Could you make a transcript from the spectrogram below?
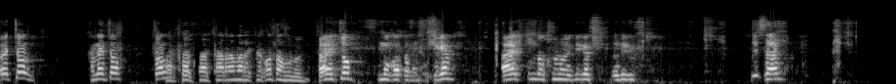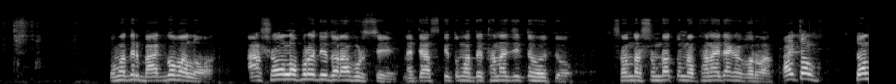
এই চল। থানায় চল চল। স্যার স্যার স্যার আমার একটা কথা শুনুন এই চুপ কোনো কথা নেই ঠিক আছে? এই তোমরা শোনো এদিকে এদিকে জি স্যার। তোমাদের ভাগ্য ভালো। আসল অপরাধী ধরা পড়ছে নাইতে আজকে তোমাদের থানায় যেতে হইতো। সন্ধ্যার সন্ধ্যা তোমরা থানায় দেখা করবা। এই চল চল।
